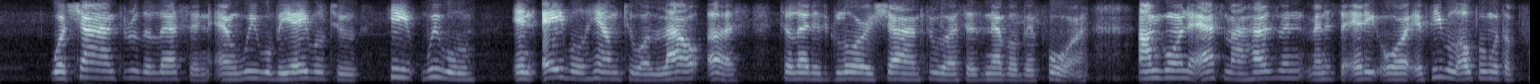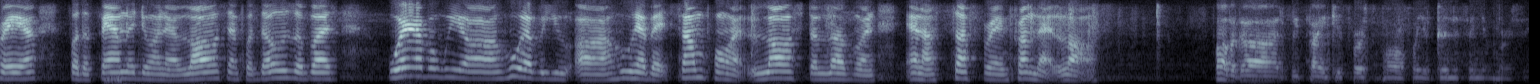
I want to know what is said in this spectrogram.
will shine through the lesson, and we will be able to, he, we will enable Him to allow us to let His glory shine through us as never before. I'm going to ask my husband, Minister Eddie Orr, if he will open with a prayer for the family during their loss and for those of us, wherever we are, whoever you are, who have at some point lost a loved one and are suffering from that loss. Father God, we thank you, first of all, for your goodness and your mercy.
